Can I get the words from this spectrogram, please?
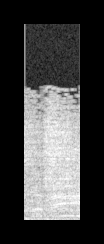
Monterrey.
